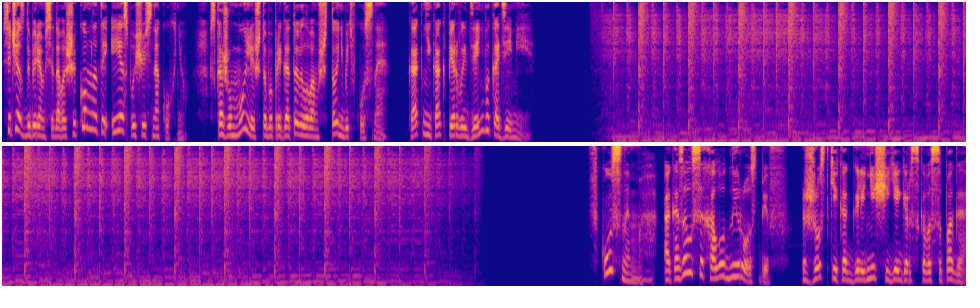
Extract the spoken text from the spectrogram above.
Сейчас доберемся до вашей комнаты, и я спущусь на кухню. Скажу Молли, чтобы приготовила вам что-нибудь вкусное. Как-никак первый день в академии. Вкусным оказался холодный ростбиф, жесткий, как голенище егерского сапога.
